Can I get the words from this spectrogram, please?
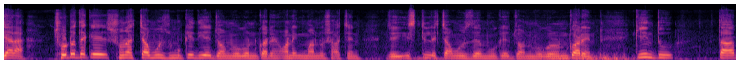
যারা ছোট থেকে সোনার চামচ মুখে দিয়ে জন্মগ্রহণ করেন, অনেক মানুষ আছেন যে স্টিলের চামচ দিয়ে মুখে জন্মগ্রহণ করেন। কিন্তু তার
